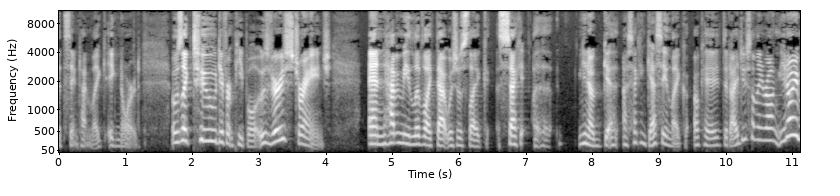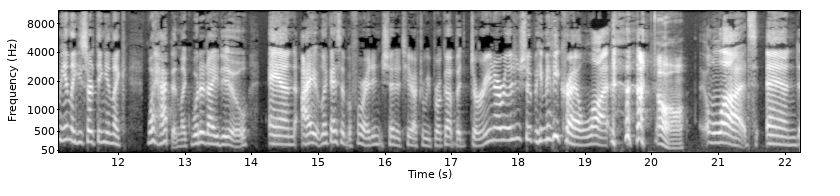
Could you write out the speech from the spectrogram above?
at the same time, like ignored. It was like two different people. It was very strange, and having me live like that was just like second, uh, you know, get, a second guessing. Like, okay, did I do something wrong? You know what I mean? Like you start thinking, like, what happened? Like, what did I do? And I, like I said before, I didn't shed a tear after we broke up, but during our relationship, he made me cry a lot. Oh, a lot and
